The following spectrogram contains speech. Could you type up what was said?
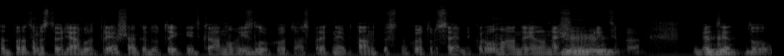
tad, protams, tev ir jābūt priekšā, kad tu tik- it kā nu, izlūko tos pretinieku tankus, nu, ko tur sēdi krūmā un nevienu nešauj. Mm. Mm. Bet, mm -hmm. ja Mhm. tu,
